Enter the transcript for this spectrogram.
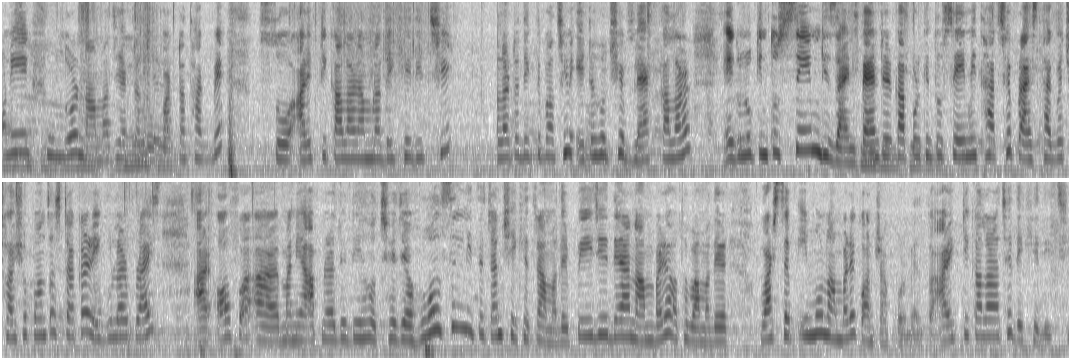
অনেক সুন্দর নামাজি একটা দোপাট্টা থাকবে। সো আরেকটি কালার আমরা দেখিয়ে দিচ্ছি। কালারটা দেখতে পাচ্ছেন, এটা হচ্ছে ব্ল্যাক কালার এগুলো কিন্তু সেম ডিজাইন প্যান্টের কাপড় কিন্তু সেমই থাকছে প্রাইস থাকবে ছয়শো পঞ্চাশ টাকা রেগুলার প্রাইস আর অফ মানে আপনারা যদি হচ্ছে যে হোলসেল নিতে চান, সেক্ষেত্রে আমাদের পেজে দেওয়া নাম্বারে অথবা আমাদের হোয়াটসঅ্যাপ ইমো নাম্বারে কন্ট্যাক্ট করবেন। তো আরেকটি কালার আছে, দেখিয়ে দিচ্ছি।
